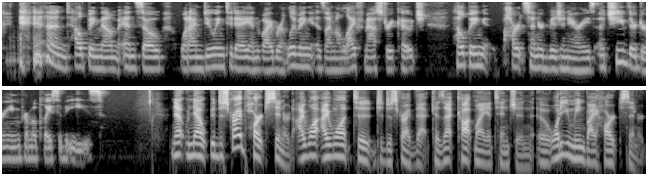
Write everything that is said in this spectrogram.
and helping them. And so, what I'm doing today in Vibrant Living is I'm a life mastery coach helping heart centered visionaries achieve their dream from a place of ease. Now, now describe heart centered. I want I want to to describe that because that caught my attention. Uh, what do you mean by heart centered?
